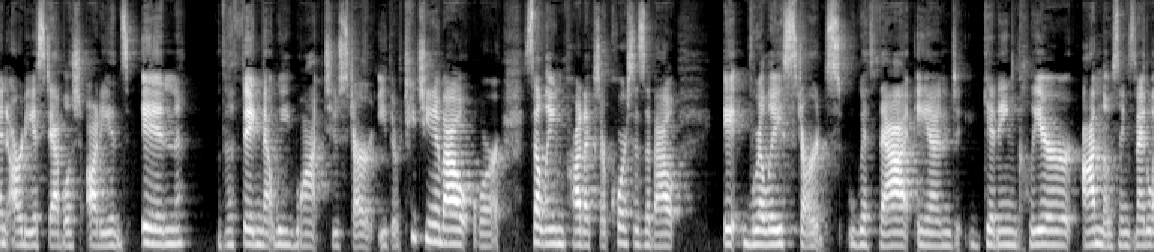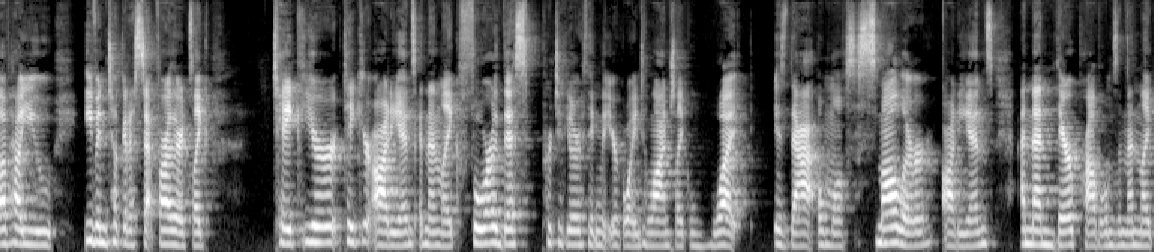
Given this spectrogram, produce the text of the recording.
an already established audience in the thing that we want to start either teaching about or selling products or courses about it really starts with that and getting clear on those things. And i love how you even took it a step farther. It's like take your take your audience and then like for this particular thing that you're going to launch like what is that almost smaller audience and then their problems? And then like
